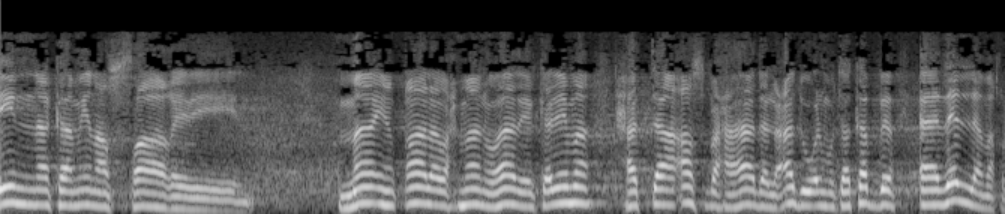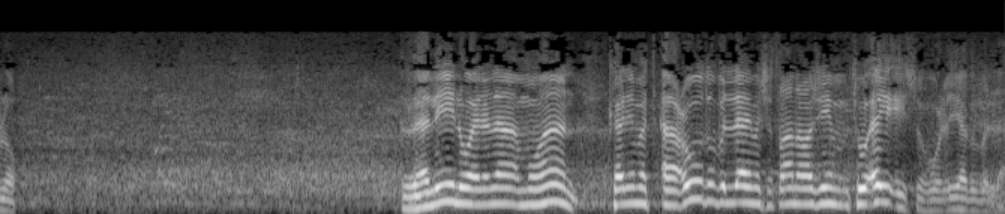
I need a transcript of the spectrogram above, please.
إنك من الصاغرين. ما إن قال الرحمن هذه الكلمة حتى أصبح هذا العدو المتكبر أذل مخلوق. ذليل وإلا لا مهان. كلمة أعوذ بالله من الشيطان الرجيم تؤيسه والعياذ بالله.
